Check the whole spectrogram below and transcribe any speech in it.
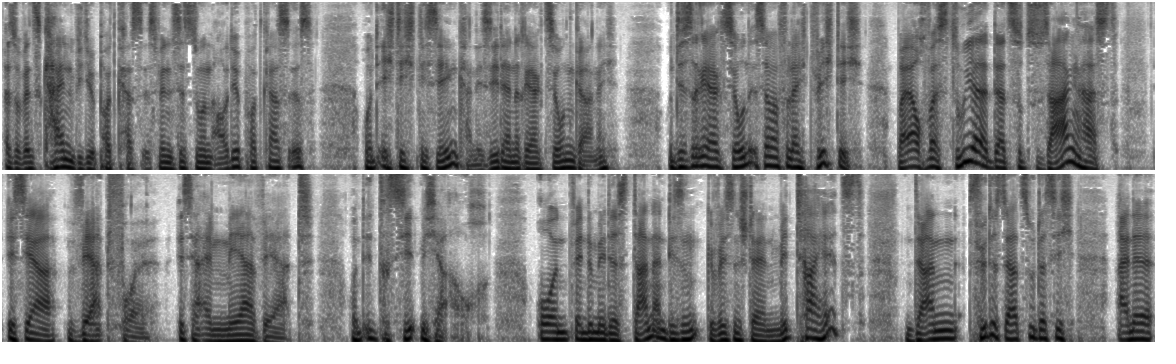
also wenn es kein Videopodcast ist, wenn es jetzt nur ein Audiopodcast ist und ich dich nicht sehen kann, ich sehe deine Reaktion gar nicht. Und diese Reaktion ist aber vielleicht wichtig, weil auch was du ja dazu zu sagen hast, ist ja wertvoll, ist ja ein Mehrwert und interessiert mich ja auch. Und wenn du mir das dann an diesen gewissen Stellen mitteilst, dann führt es dazu, dass ich eine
